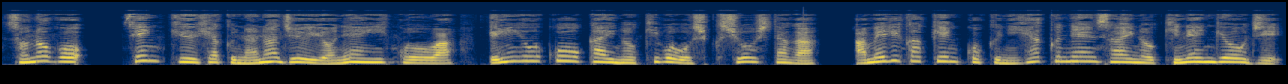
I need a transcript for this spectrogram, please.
その後、1974年以降は遠洋航海の規模を縮小したが、アメリカ建国200年祭の記念行事、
